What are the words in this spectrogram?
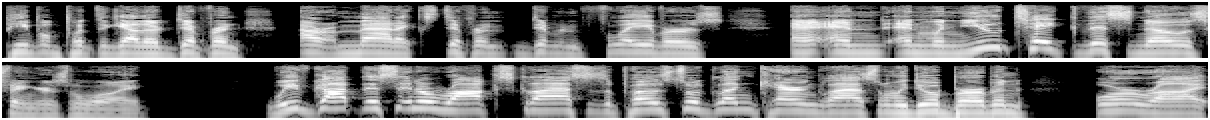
people put together different aromatics, different different flavors, and and, and when you take this nose fingers, Malloy, we've got this in a rocks glass as opposed to a Glencairn glass when we do a bourbon or a rye.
